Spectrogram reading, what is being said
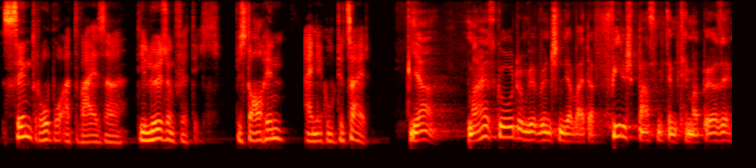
sind Robo-Advisor die Lösung für dich? Bis dahin eine gute Zeit. Ja, mach es gut und wir wünschen dir weiter viel Spaß mit dem Thema Börse.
